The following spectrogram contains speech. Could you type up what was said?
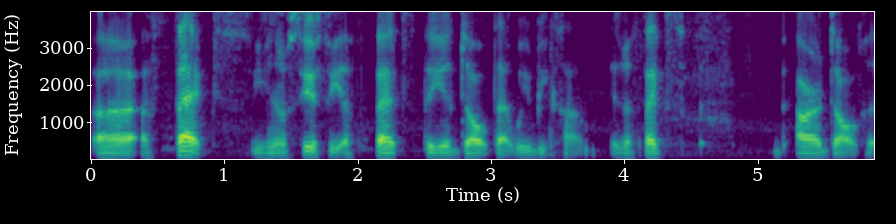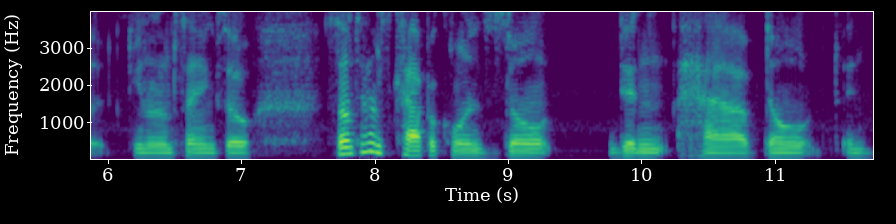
uh, affects, you know, seriously affects the adult that we become. It affects our adulthood, you know what I'm saying? So sometimes Capricorns don't didn't have don't and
